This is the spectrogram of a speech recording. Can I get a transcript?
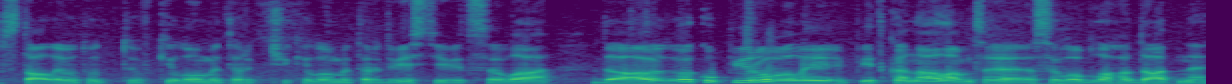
стали отут в кілометр чи кілометр 200 від села. Да, окупірували під каналом, це село Благодатне.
